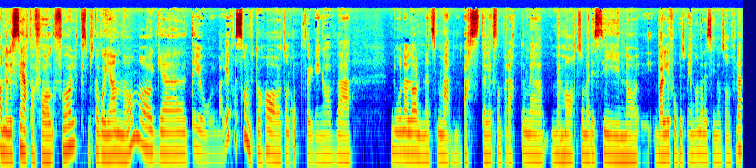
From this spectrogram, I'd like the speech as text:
analysert av fagfolk som skal gå gjennom, og eh, det er jo veldig interessant å ha sånn oppfølging av eh, noen av landets me- beste liksom, på dette med, med mat som medisin, og veldig fokus på indremedisin og sånn. For det,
